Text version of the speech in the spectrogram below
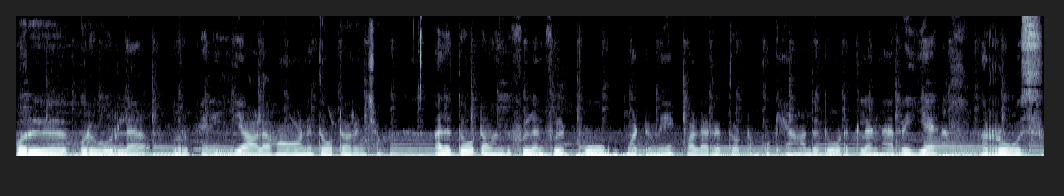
ஒரு ஒரு ஊரில் ஒரு பெரிய அழகான தோட்டம் இருந்துச்சோம் அந்த தோட்டம் வந்து ஃபுல் அண்ட் ஃபுல் பூ மட்டுமே வளர்கிற தோட்டம் ஓகே அந்த தோட்டத்தில் நிறைய ரோஸ்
